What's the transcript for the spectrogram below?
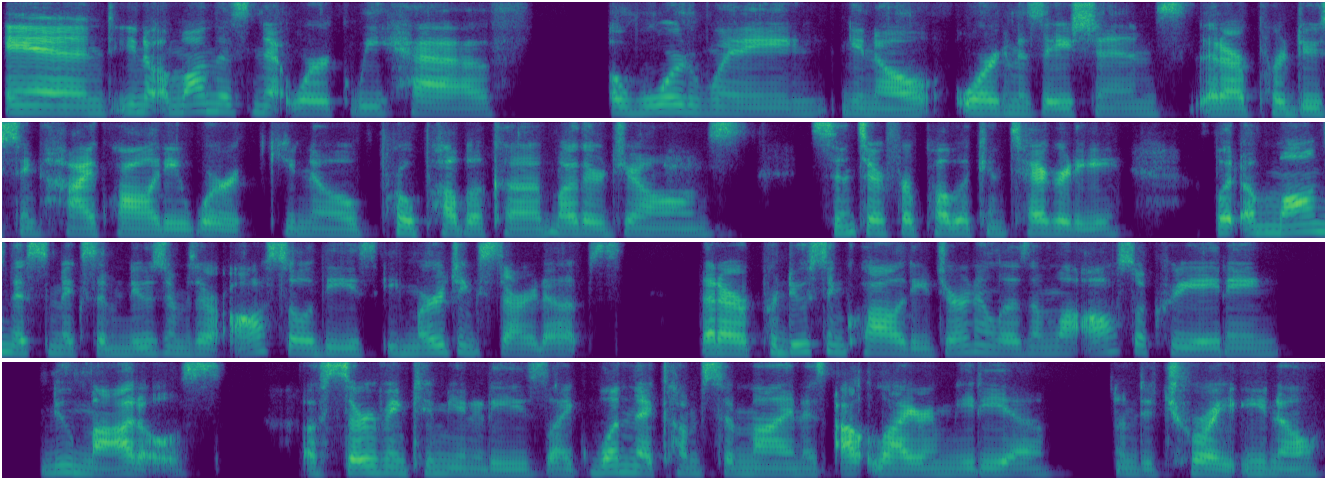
And you know, among this network, we have award-winning, you know, organizations that are producing high-quality work, you know, ProPublica, Mother Jones, Center for Public Integrity. But among this mix of newsrooms are also these emerging startups that are producing quality journalism while also creating new models of serving communities. Like one that comes to mind is Outlier Media in Detroit. You know,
